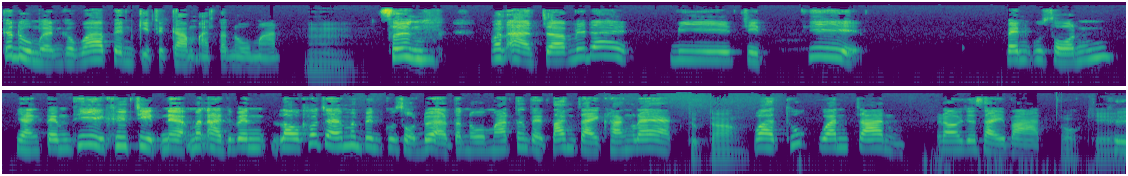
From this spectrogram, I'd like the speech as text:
ก็ดูเหมือนกับว่าเป็นกิจกรรมอัตโนมัติซึ่งมันอาจจะไม่ได้มีจิตที่เป็นกุศลอย่างเต็มที่คือจิตเนี่ย มันอาจจะเป็นเราเข้าใจว่ามันเป็นกุศลโดยอัตโนมัติ ตั้งแต่ตั้งใจครั้งแรก ถูกต้องว่าทุกวันจันทร์เราจะใส่บาตรคือ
